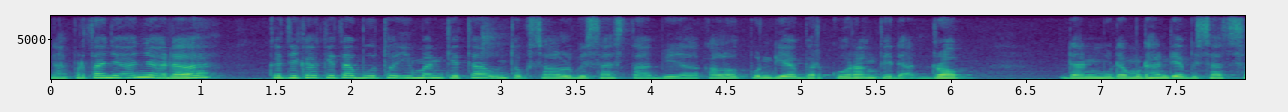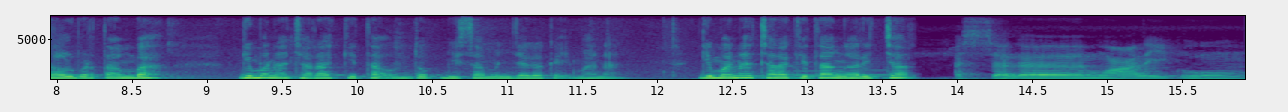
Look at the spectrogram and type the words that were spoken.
Nah, pertanyaannya adalah ketika kita butuh iman kita untuk selalu bisa stabil, kalaupun dia berkurang tidak drop dan mudah-mudahan dia bisa selalu bertambah, gimana cara kita untuk bisa menjaga keimanan? Gimana cara kita nge-recharge? Assalamualaikum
